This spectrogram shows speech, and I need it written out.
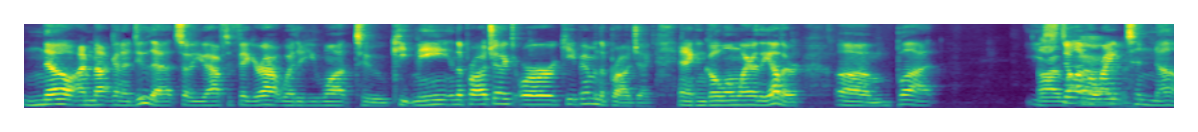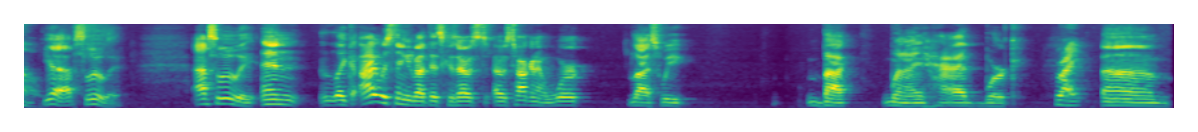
no, I'm not going to do that. So you have to figure out whether you want to keep me in the project or keep him in the project, and it can go one way or the other. Um, but you Um, still have a uh, right to know. Yeah, absolutely, absolutely. And like I was thinking about this because I was I was talking at work last week, back when I had work. Right. Um,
